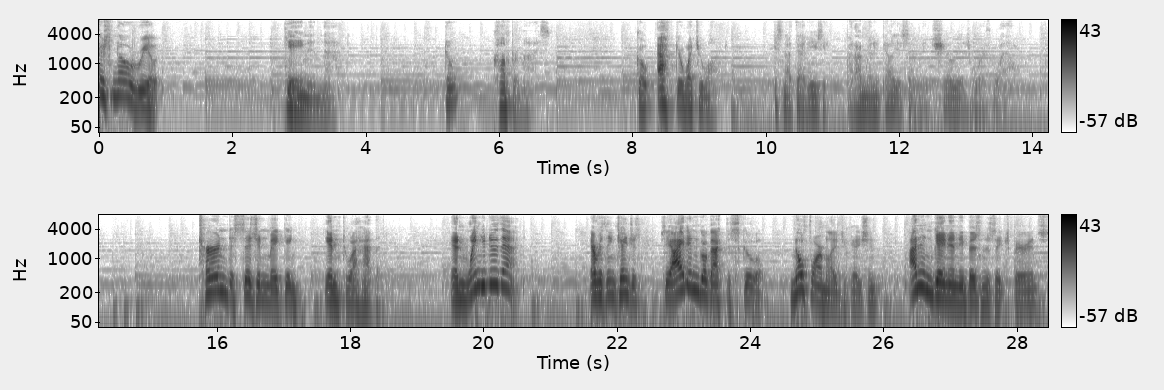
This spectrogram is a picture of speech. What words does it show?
there's no real gain in that. Don't compromise. Go after what you want. It's not that easy, but I'm going to tell you something. It sure is worthwhile turn decision making into a habit. And when you do that, everything changes. See, I didn't go back to school, no formal education. I didn't gain any business experience.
